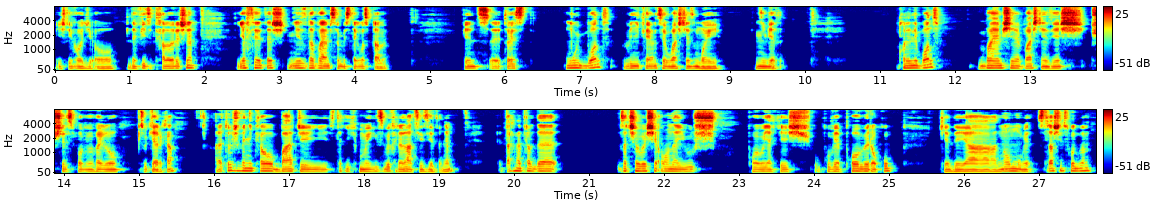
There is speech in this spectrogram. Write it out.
jeśli chodzi o deficyt kaloryczny. Ja wtedy też nie zdawałem sobie z tego sprawy. Więc y, to jest mój błąd wynikający właśnie z mojej niewiedzy. Kolejny błąd bałem się właśnie zjeść przysłowiowego cukierka, ale to już wynikało bardziej z takich moich złych relacji z jedzeniem. Tak naprawdę zaczęły się one już po jakiejś upływie połowy roku, kiedy ja, no mówię, strasznie schudłem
